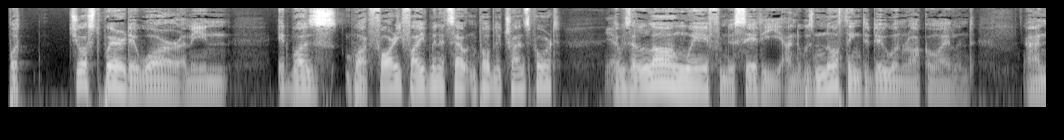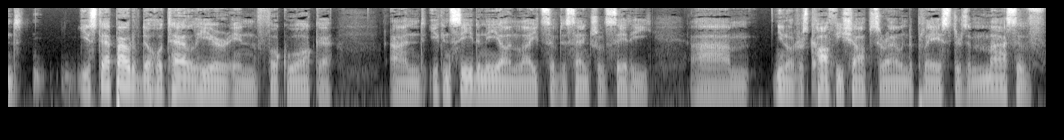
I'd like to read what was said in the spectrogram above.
But just where they were, I mean, it was what forty five minutes out in public transport. It was a long way from the city, and there was nothing to do on Rokko Island. And you step out of the hotel here in Fukuoka, and you can see the neon lights of the central city. Um, you know, there's coffee shops around the place. There's a massive,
